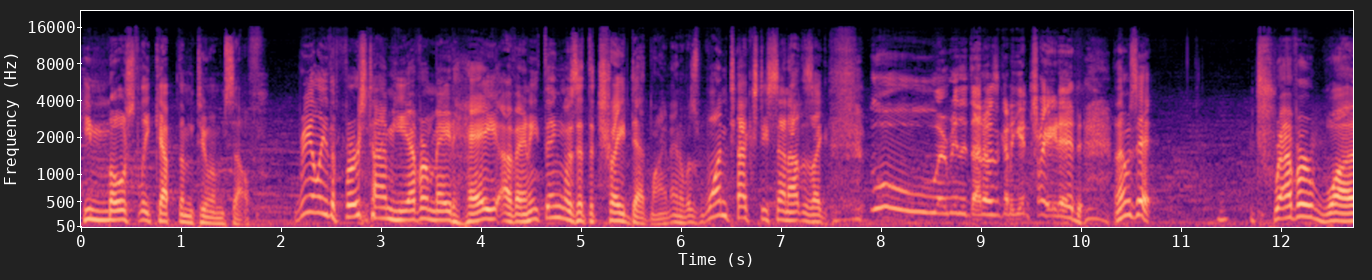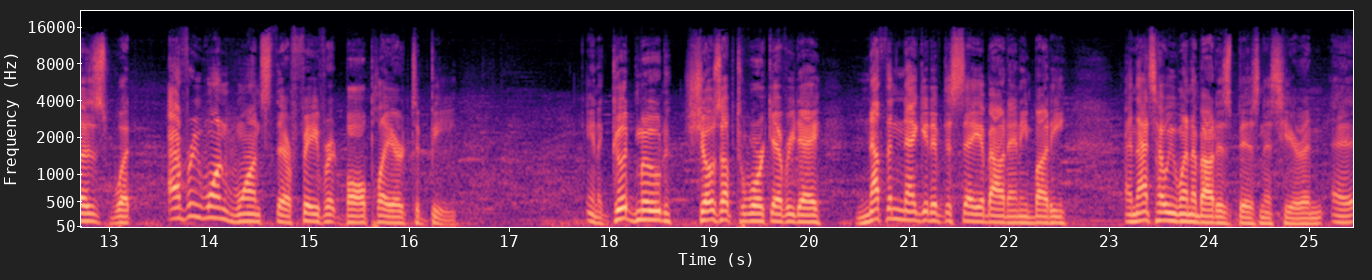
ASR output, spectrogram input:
he mostly kept them to himself. Really, the first time he ever made hay of anything was at the trade deadline. And it was one text he sent out that was like, Ooh, I really thought I was going to get traded. And that was it. Trevor was what everyone wants their favorite ball player to be in a good mood, shows up to work every day, nothing negative to say about anybody, and that's how he went about his business here. And uh,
